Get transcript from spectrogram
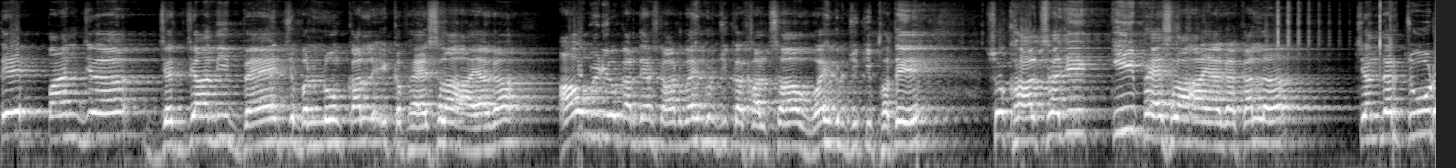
ਤੇ ਪੰਜ ਜੱਜਾਂ ਦੀ ਬੈਂਚ ਵੱਲੋਂ ਕੱਲ ਇੱਕ ਫੈਸਲਾ ਆਇਆਗਾ। ਆਓ ਵੀਡੀਓ ਕਰਦੇ ਹਾਂ ਸਟਾਰਟ। ਵਾਹਿਗੁਰੂ ਜੀ ਕਾ ਖਾਲਸਾ, ਵਾਹਿਗੁਰੂ ਜੀ ਕੀ ਫਤਿਹ। ਸੋ ਖਾਲਸਾ ਜੀ, ਕੀ ਫੈਸਲਾ ਆਇਆਗਾ ਕੱਲ ਚੰਦਰਚੂੜ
